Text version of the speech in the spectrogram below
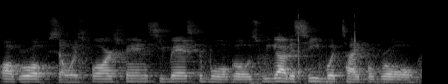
are off. So as far as fantasy basketball goes, we got to see what type of role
